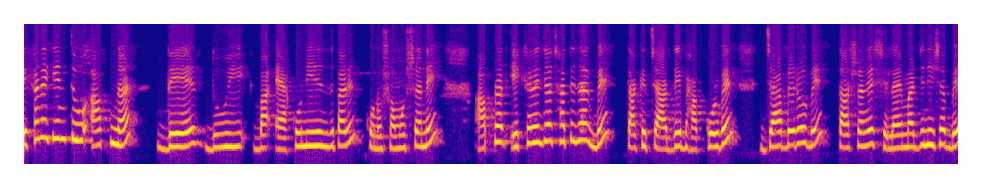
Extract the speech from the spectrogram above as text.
এখানে কিন্তু আপনার দেড়, দুই বা একও নিয়ে নিতে পারেন, কোনো সমস্যা নেই। আপনার এখানে যা ছাতি থাকবে, তাকে চার দিয়ে ভাগ করবেন। যা বেরোবে, তার সঙ্গে সেলাই মার্জিন হিসাবে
